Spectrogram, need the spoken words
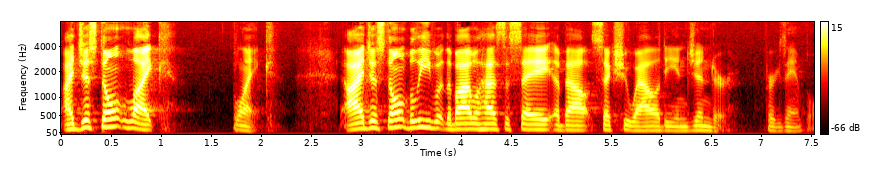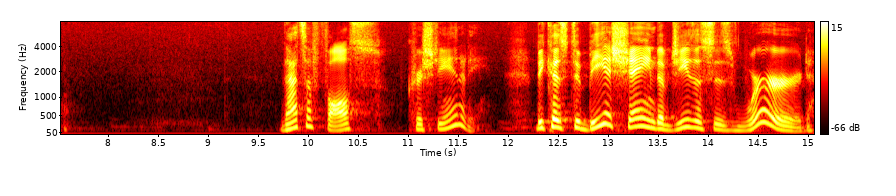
I just don't like blank. I just don't believe what the Bible has to say about sexuality and gender, for example. That's a false Christianity. Because to be ashamed of Jesus' word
